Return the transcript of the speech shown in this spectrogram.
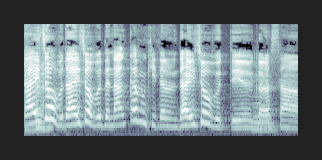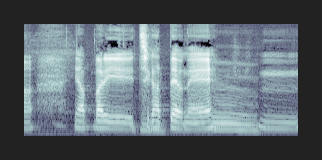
大丈夫大丈夫って何回も聞いたのに大丈夫って言うからさ、やっぱり違ったよね。 음. うん、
